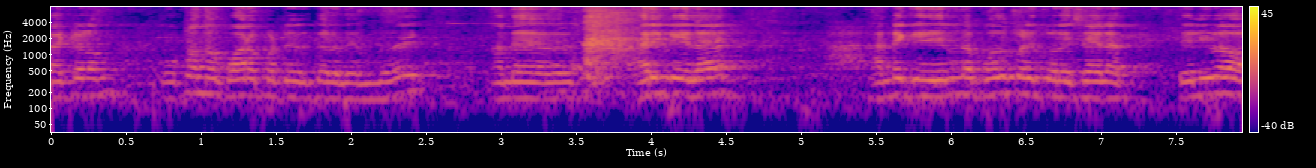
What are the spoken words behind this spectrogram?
கட்டடம் ஒப்பந்தம் கோரப்பட்டு இருக்கிறது என்பதை அந்த அறிக்கையில் அன்றைக்கு இருந்த பொதுப்பணித்துறை செயலர் தெளிவாக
